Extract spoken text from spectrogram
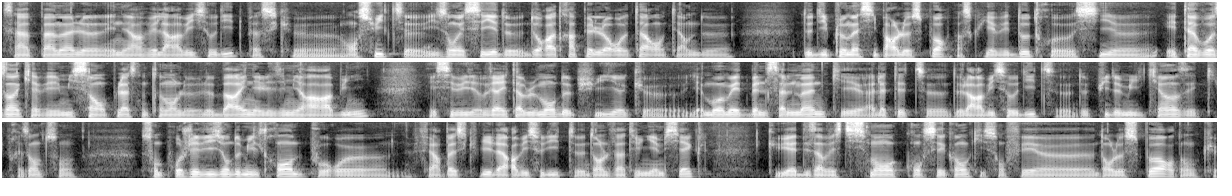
ça a pas mal euh, énervé l'Arabie Saoudite parce que euh, ensuite euh, ils ont essayé de, rattraper leur retard en termes de, diplomatie par le sport parce qu'il y avait d'autres aussi États voisins qui avaient mis ça en place, notamment le, Bahreïn et les Émirats arabes unis. Et c'est véritablement depuis qu'il y a Mohamed Ben Salman qui est à la tête de l'Arabie saoudite depuis 2015 et qui présente son, son projet Vision 2030 pour faire basculer l'Arabie saoudite dans le 21e siècle, qu'il y a des investissements conséquents qui sont faits dans le sport. Donc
